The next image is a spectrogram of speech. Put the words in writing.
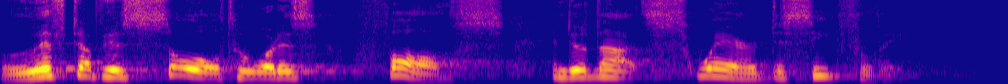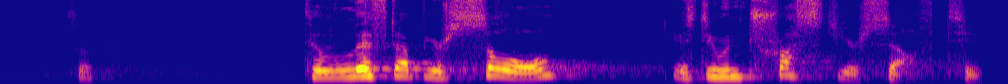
lift up his soul to what is false and does not swear deceitfully. So to lift up your soul is to entrust yourself to,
